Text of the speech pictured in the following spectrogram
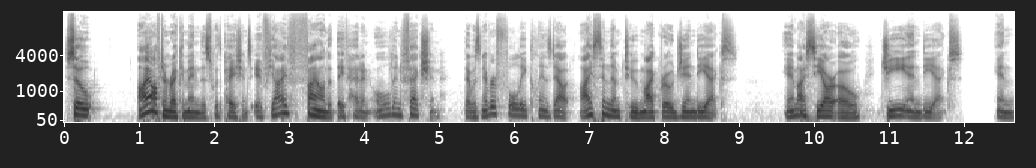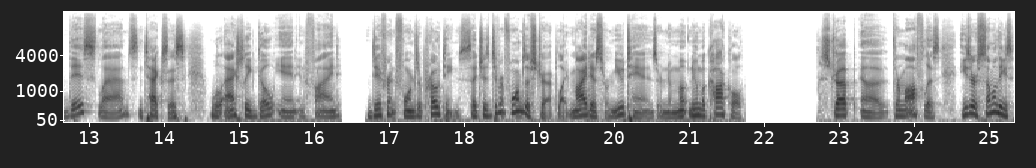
So I often recommend this with patients. If I've found that they've had an old infection that was never fully cleansed out, I send them to MicroGenDx, M I C R O G E N D X. And this labs in Texas will actually go in and find different forms of proteins, such as different forms of strep, like mitis or mutans or pneumococcal, strep, uh, thermophilus. These are some of these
